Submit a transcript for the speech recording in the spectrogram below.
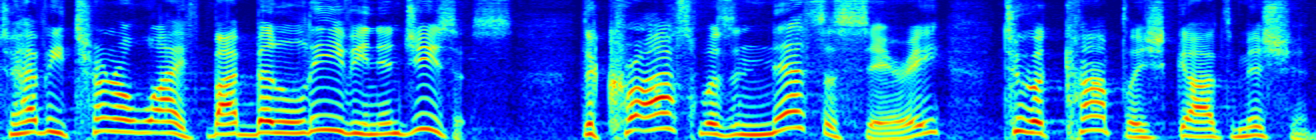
to have eternal life by believing in Jesus. The cross was necessary to accomplish God's mission.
